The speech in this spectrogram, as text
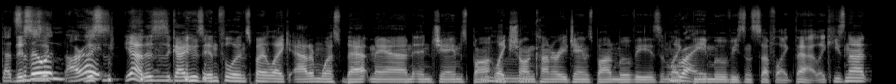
that's the is a- villain. All right, this is- yeah, this is a guy who's influenced by like Adam West Batman and James Bond, like Mhm. Sean Connery James Bond movies and like Right. B movies and stuff like that. Like he's not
